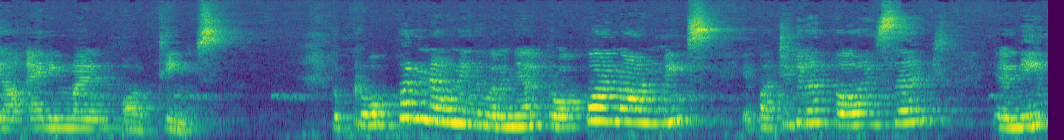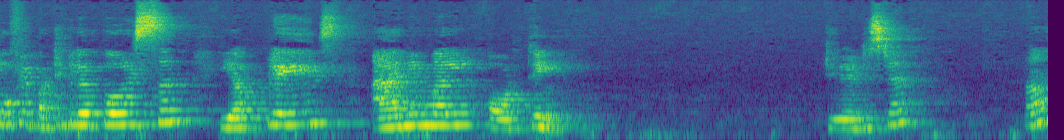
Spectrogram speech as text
a animal or things. The proper noun എന്ന് പറഞ്ഞാൽ proper noun means a particular person, a name of a particular person, a place, animal or thing. Do you understand? Huh?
